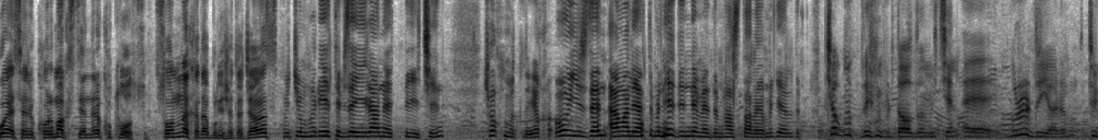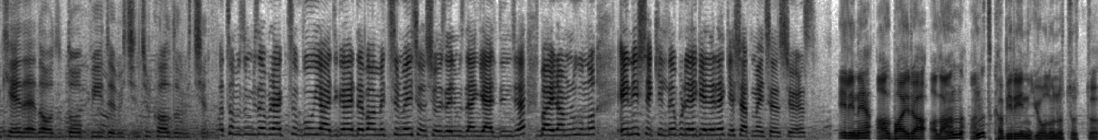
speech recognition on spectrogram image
Bu eseri korumak isteyenlere kutlu olsun. Sonuna kadar bunu yaşatacağız. Bu cumhuriyeti bize ilan ettiği için çok mutluyuz. O yüzden ameliyatımı ne dinlemedim hastalığımı geldim. Çok mutluyum burada olduğum için. Ee, gurur duyuyorum. Türkiye'de doğdum, doğup büyüdüğüm için, Türk olduğum için. Atamızın bize bıraktığı bu yadigarı devam ettirmeye çalışıyoruz elimizden geldiğince. Bayram ruhunu en iyi şekilde buraya gelerek yaşatmaya çalışıyoruz. Eline al bayrağı alan Anıtkabir'in yolunu tuttu.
